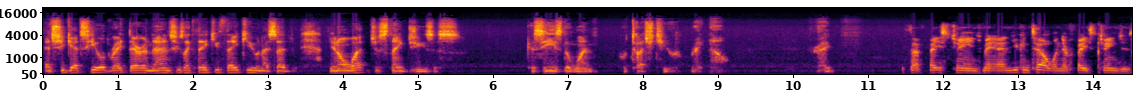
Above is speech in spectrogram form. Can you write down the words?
and she gets healed right there and then. She's like, thank you, thank you. And I said, you know what? Just thank Jesus, because He's the one who touched you right now, right? It's that face change, man. You can tell when their face changes.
